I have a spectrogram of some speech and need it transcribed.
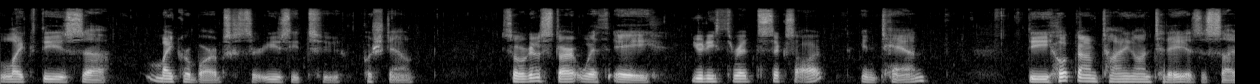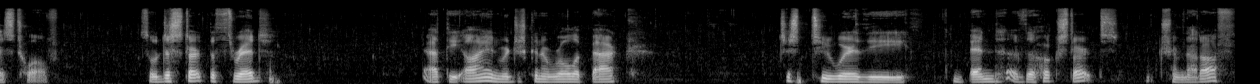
like these uh, micro barbs because they're easy to push down. So we're going to start with a Uni Thread 6-aught in tan. The hook I'm tying on today is a size 12. So we'll just start the thread at the eye and we're just going to roll it back just to where the bend of the hook starts. Trim that off.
